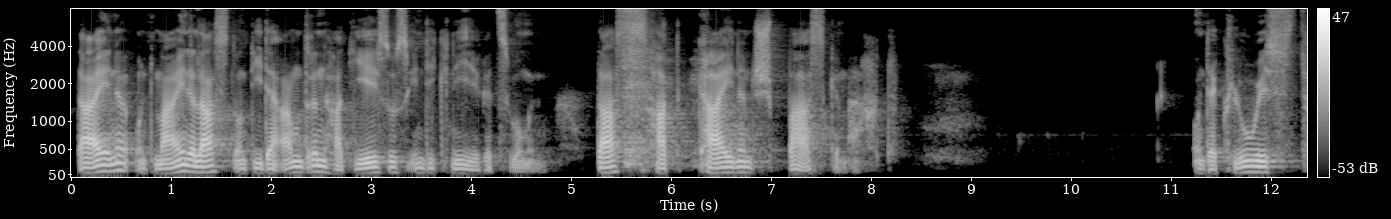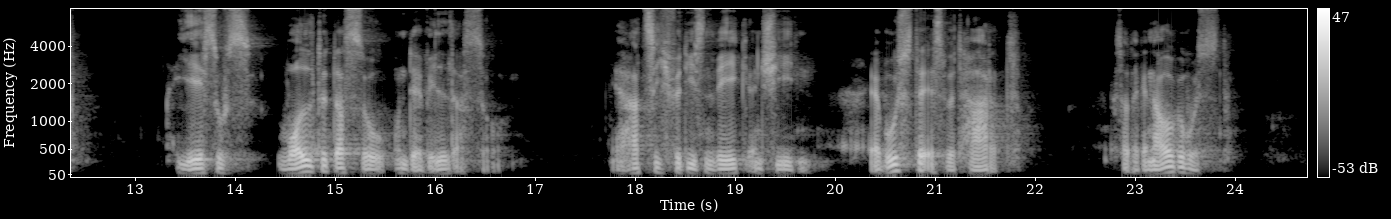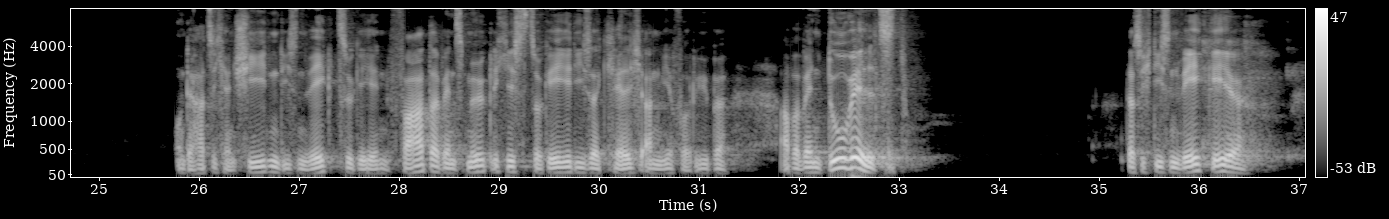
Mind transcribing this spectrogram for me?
Deine und meine Last und die der anderen hat Jesus in die Knie gezwungen. Das hat keinen Spaß gemacht. Und der Clou ist, Jesus wollte das so und er will das so. Er hat sich für diesen Weg entschieden. Er wusste, es wird hart. Das hat er genau gewusst. Und er hat sich entschieden, diesen Weg zu gehen. Vater, wenn es möglich ist, so gehe dieser Kelch an mir vorüber. Aber wenn du willst, dass ich diesen Weg gehe,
